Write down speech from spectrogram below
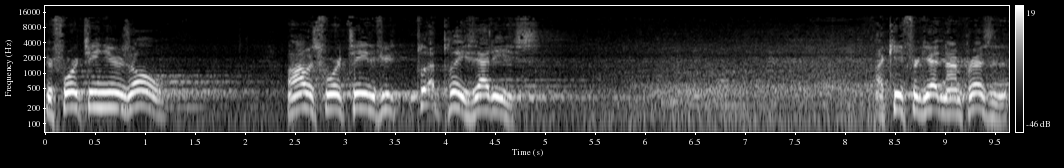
you're 14 years old. When I was 14, if you pl- please at ease. I keep forgetting I'm president.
